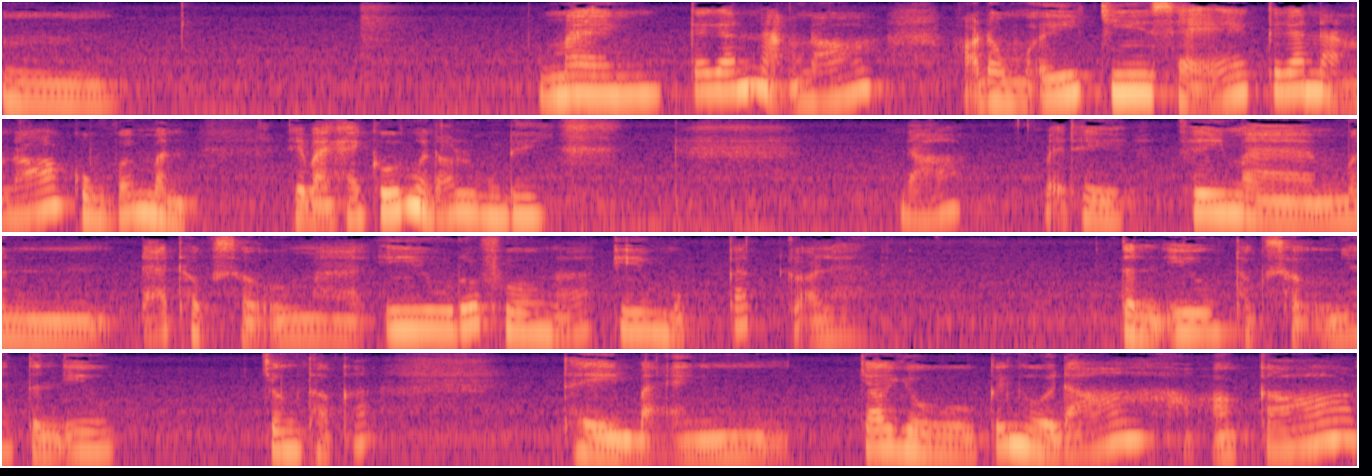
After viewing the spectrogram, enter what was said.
um, mang cái gánh nặng đó họ đồng ý chia sẻ cái gánh nặng đó cùng với mình thì bạn hãy cưới người đó luôn đi. Đó vậy thì khi mà mình đã thực sự mà yêu đối phương nữa yêu một cách gọi là tình yêu thật sự nha tình yêu chân thật á thì bạn cho dù cái người đó họ có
